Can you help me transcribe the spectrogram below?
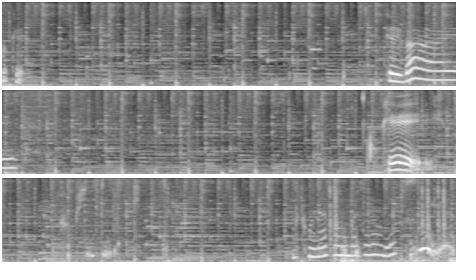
Okay. Okay, bye. Okay. Hope she's like it. Between us and my let's see it.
